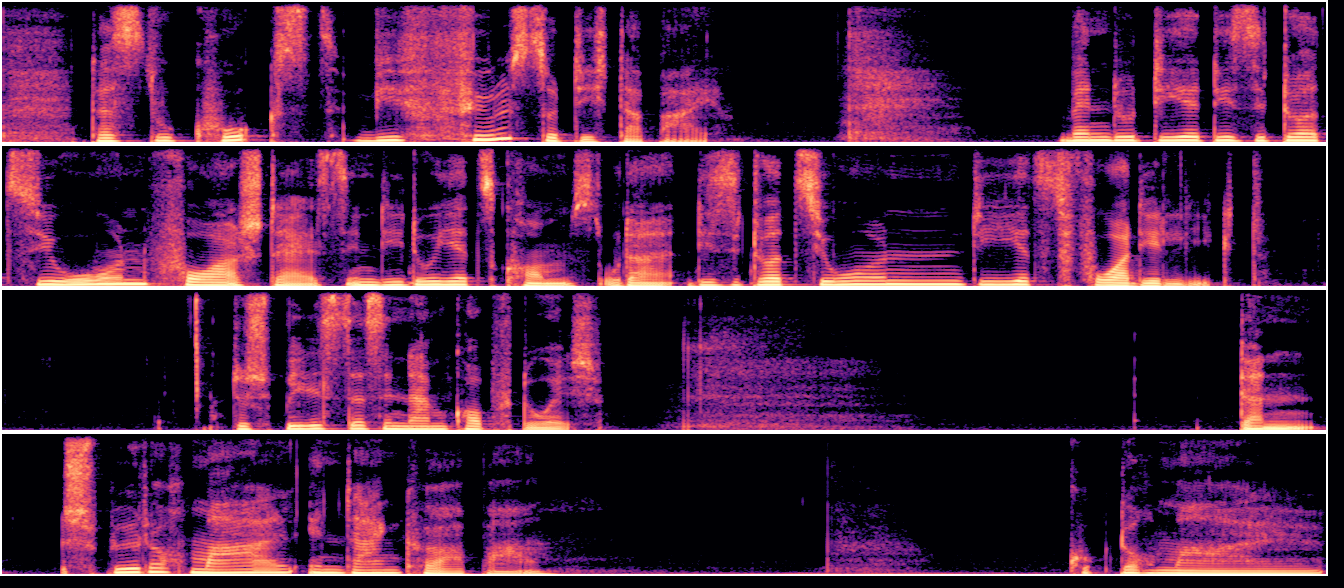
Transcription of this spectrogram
dass du guckst, wie fühlst du dich dabei? Wenn du dir die Situation vorstellst, in die du jetzt kommst oder die Situation, die jetzt vor dir liegt, du spielst es in deinem Kopf durch, dann spür doch mal in deinen Körper guck doch mal,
